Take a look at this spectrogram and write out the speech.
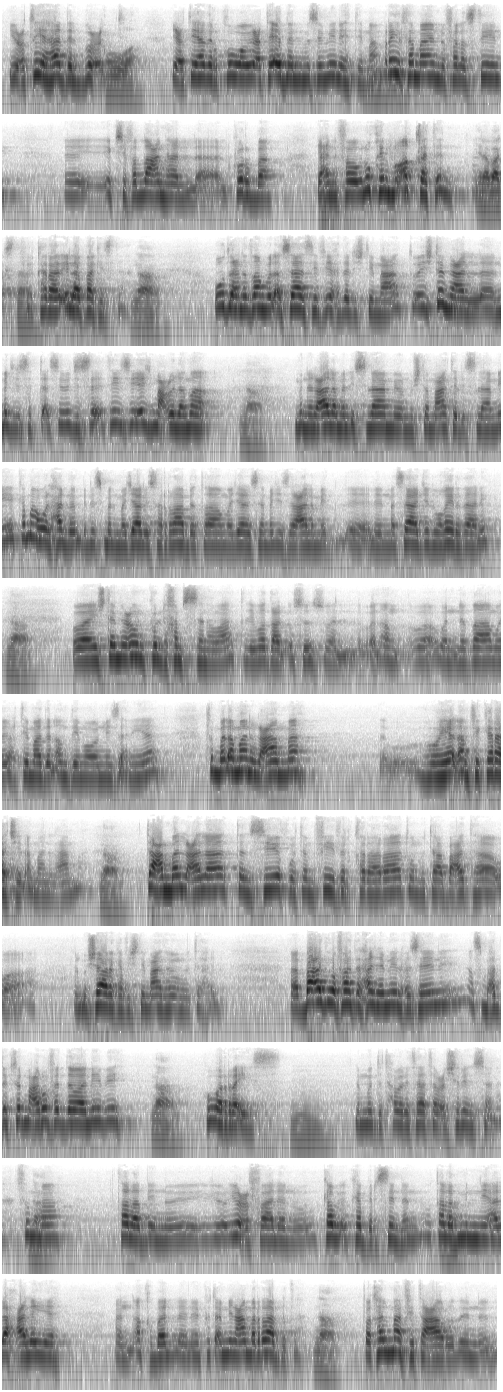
يعطيها هذا البعد. قوة. يعطي هذه القوة ويعطي أيضا للمسلمين اهتمام. ريثما أنه فلسطين آه، يكشف الله عنها ال- الكربة. يعني فنقل مؤقتا إلى في باكستان قرار إلى باكستان. نعم. وضع نظامه الأساسي في إحدى الاجتماعات ويجتمع المجلس التأسيسي المجلس التأسيسي يجمع علماء نعم. من العالم الإسلامي والمجتمعات الإسلامية كما هو الحال بالنسبة للمجالس الرابطة ومجالس المجلس العالمي للمساجد وغير ذلك. نعم. ويجتمعون كل خمس سنوات لوضع الأسس والنظام واعتماد الأنظمة والميزانيات. ثم الأمانة العامة وهي الآن في كراتشي الأمانة العامة. نعم. تعمل على تنسيق وتنفيذ القرارات ومتابعتها والمشاركة في اجتماعات الأمم المتحدة بعد وفاة الحاج أمين الحسيني أصبح الدكتور معروف الدواليبي نعم هو الرئيس مم. لمدة حوالي 23 سنة ثم نعم. طلب أنه يعفى لأنه كب- كبر سنا وطلب نعم. مني ألح علي أن أقبل لأن كنت أمين عام الرابطة نعم فقال ما في تعارض أن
